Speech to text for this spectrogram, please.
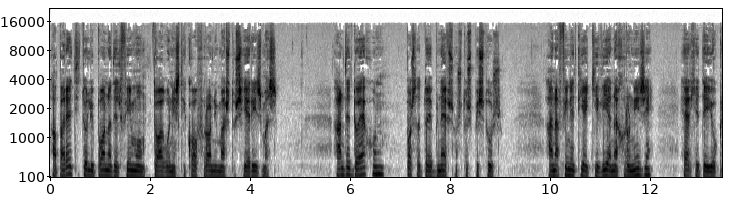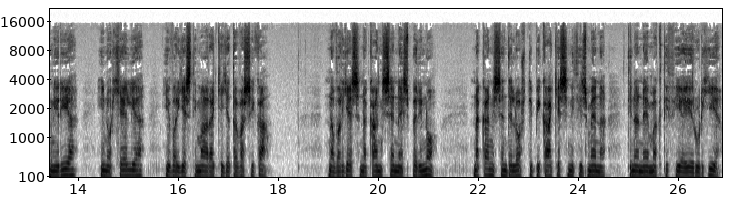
Απαραίτητο λοιπόν αδελφοί μου το αγωνιστικό φρόνημα στους ιερείς μας. Αν δεν το έχουν πώς θα το εμπνεύσουν στους πιστούς; Αν αφήνεται η ακιδεία να χρονίζει έρχεται η οκνηρία, η νοχέλια, η βαριεστημάρα και για τα βασικά. Να βαριέσαι να κάνεις ένα εσπερινό, να κάνεις εντελώς τυπικά και συνηθισμένα την ανέμακτη Θεία Ιερουργία.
